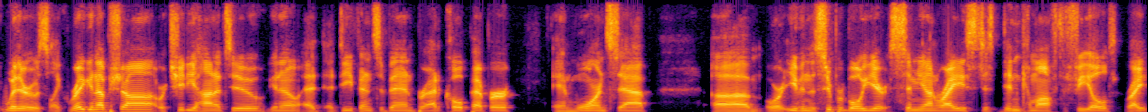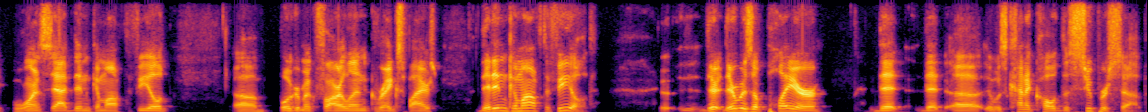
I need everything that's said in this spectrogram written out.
whether it was like Regan Upshaw or Chidi Ahanotu, you know, at, at defensive end, Brad Culpepper and Warren Sapp um, or even the Super Bowl year, Simeon Rice just didn't come off the field, right? Warren Sapp didn't come off the field. Uh, Booger McFarland, Greg Spires, they didn't come off the field. There, there was a player that that uh, it was kind of called the super sub.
